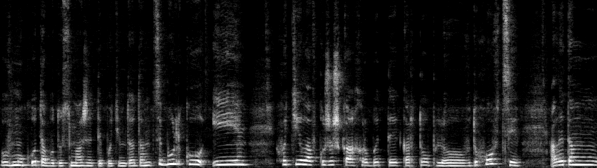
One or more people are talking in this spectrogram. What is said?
В муку та буду смажити, потім додам цибульку. І хотіла в кожушках робити картоплю в духовці, але там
